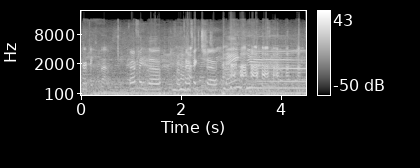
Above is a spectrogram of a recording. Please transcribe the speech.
Perfect though. Perfect though for perfect show. Thank you.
